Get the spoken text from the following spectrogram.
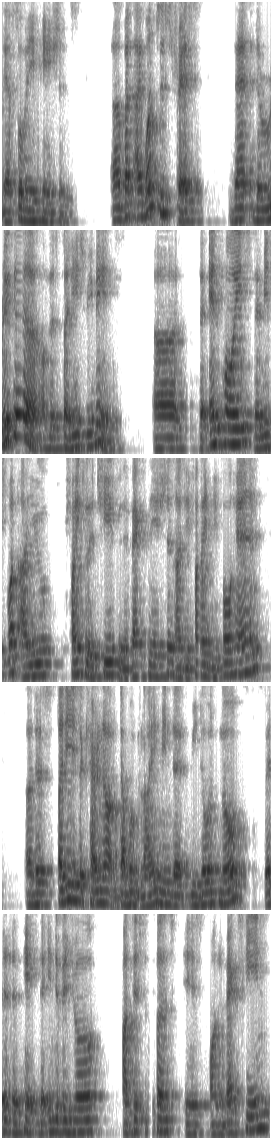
there are so many patients. but I want to stress that the rigor of the studies remains. Uh, the endpoints, that means what are you trying to achieve with the vaccination, are defined beforehand. Uh, the studies are carried out double blind, mean that we don't know whether the, the individual participant is on a vaccine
